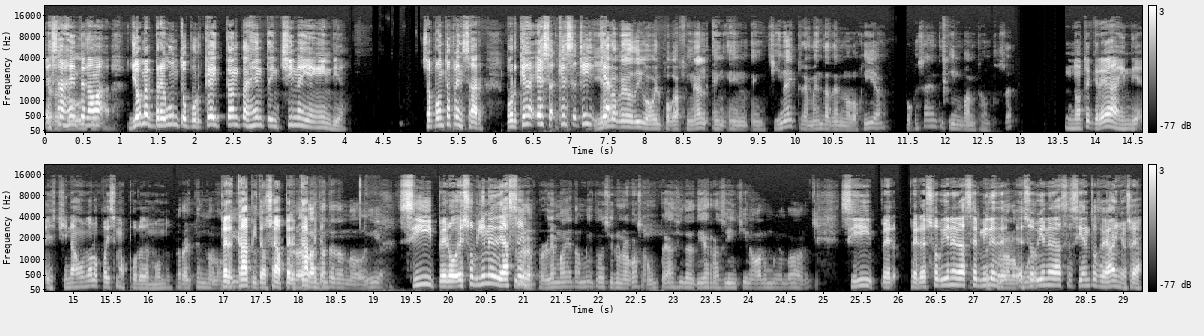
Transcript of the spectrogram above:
Esa gente nada más. Yo me pregunto por qué hay tanta gente en China y en India. O sea, ponte a pensar, ¿por qué esa, qué, qué- Y qué- es lo que yo digo, a ver, porque al final en, en, en China hay tremenda tecnología. ¿Por qué esa gente que inventan tanto? No te creas, India, eh, China es uno de los países más pobres del mundo. Pero hay tecnología. Per cápita, o sea, per pero hay cápita. bastante tecnología. Sí, pero eso viene de Sí, hace. pero el problema es también, te voy a decir una cosa, un pedacito de tierra así en China vale un millón de dólares. Sí, pero, pero eso viene de hace miles de. Eso viene de hace cientos de años. O sea,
